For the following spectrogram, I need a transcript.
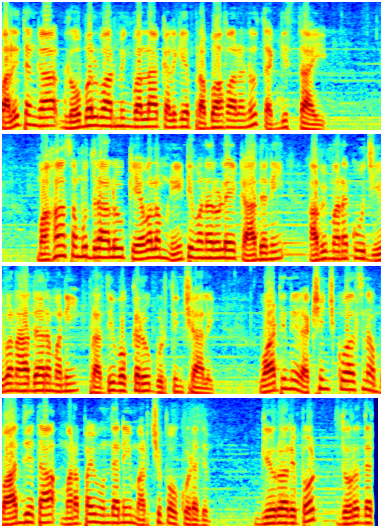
ఫలితంగా గ్లోబల్ వార్మింగ్ వల్ల కలిగే ప్రభావాలను తగ్గిస్తాయి. మహాసముద్రాలు కేవలం నీటి వనరులే కాదని అవి మనకు జీవనాధారమని ప్రతి ఒక్కరూ గుర్తించాలి. వాటిని రక్షించుకోవాల్సిన బాధ్యత మనపై ఉందని మర్చిపోకూడదు. Bureau report Doordarshan.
